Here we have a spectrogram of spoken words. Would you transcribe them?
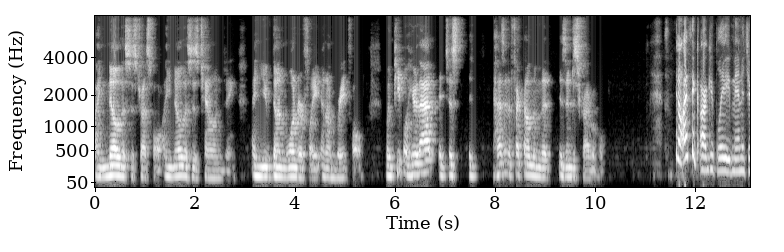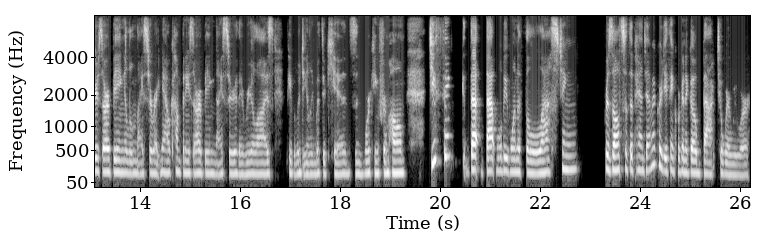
I know this is stressful. I know this is challenging, and you've done wonderfully, and I'm grateful. When people hear that, it just it has an effect on them that is indescribable. You know, I think arguably managers are being a little nicer right now. Companies are being nicer. They realize people are dealing with their kids and working from home. Do you think that that will be one of the lasting results of the pandemic, or do you think we're going to go back to where we were?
